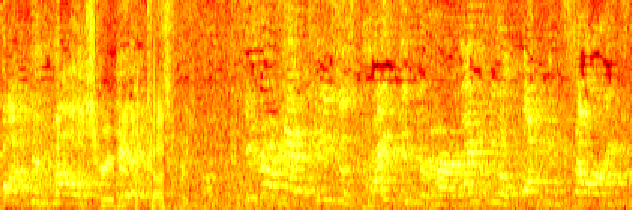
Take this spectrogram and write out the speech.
fucking mouth! screaming at the customers. If you don't have Jesus Christ in your heart, I feel fucking sorry for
